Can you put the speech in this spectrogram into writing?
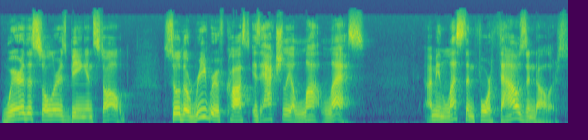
where the solar is being installed. So the re-roof cost is actually a lot less. I mean, less than $4,000,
